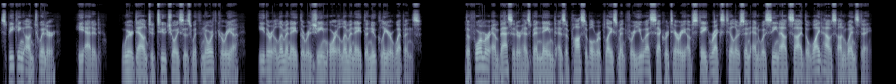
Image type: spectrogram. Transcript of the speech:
Speaking on Twitter, he added, We're down to two choices with North Korea, either eliminate the regime or eliminate the nuclear weapons. The former ambassador has been named as a possible replacement for U.S. Secretary of State Rex Tillerson and was seen outside the White House on Wednesday.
